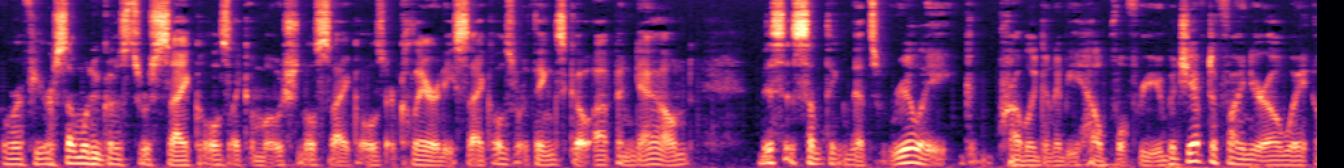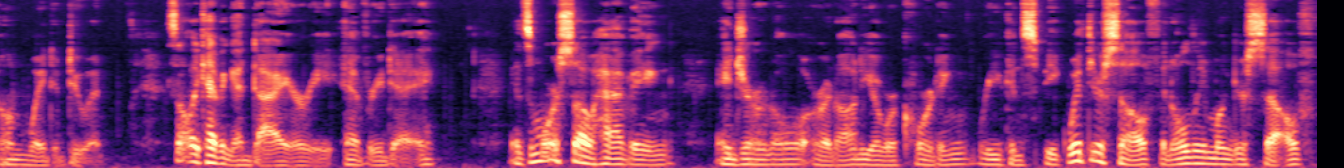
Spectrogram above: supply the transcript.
or if you're someone who goes through cycles like emotional cycles or clarity cycles where things go up and down, this is something that's really probably going to be helpful for you, but you have to find your own way, own way to do it. It's not like having a diary every day. It's more so having a journal or an audio recording where you can speak with yourself and only among yourself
